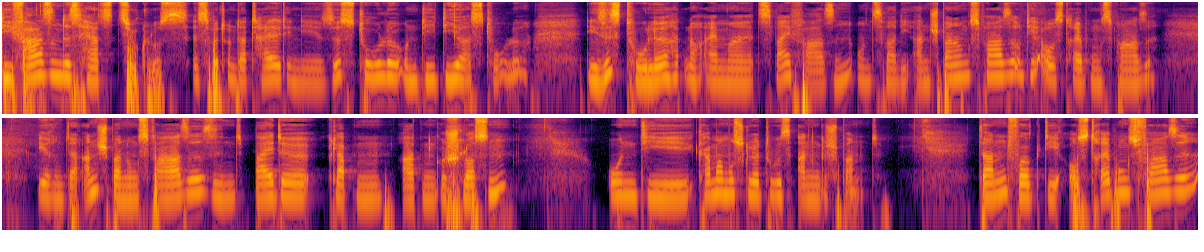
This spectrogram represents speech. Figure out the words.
Die Phasen des Herzzyklus. Es wird unterteilt in die Systole und die Diastole. Die Systole hat noch einmal zwei Phasen, und zwar die Anspannungsphase und die Austreibungsphase. Während der Anspannungsphase sind beide Klappenarten geschlossen und die Kammermuskulatur ist angespannt. Dann folgt die Austreibungsphase.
